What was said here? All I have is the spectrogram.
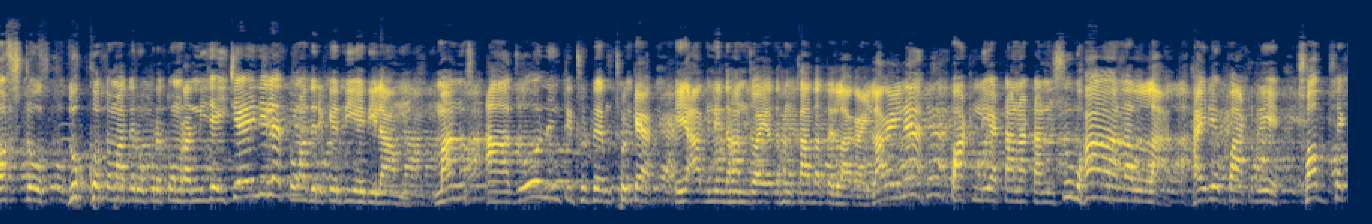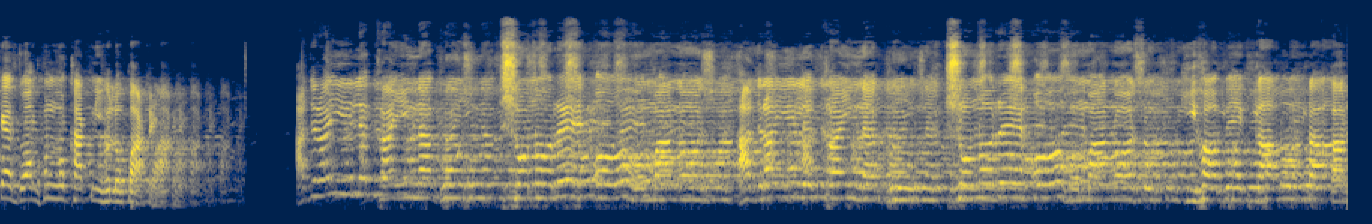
কষ্ট, দুঃখ তোমাদের উপরে তোমরা নিজেই চেয়ে নিলে, তোমাদেরকে দিয়ে দিলাম। মানুষ আজও নেংটি ঠুটে ঠুকে এই আগ্নি ধান জয়া ধান কাদাতে লাগাই লাগাই না? পাটলিয়া টানা টানি সুভান আল্লাহ হাইরে পাট রে, সব থেকে জঘন্য খাটনি হলো পাটে। আজরাইল খাই না ঘুষ, শোনো ও মানুষ। আজরাইল খাই না ঘুষ, শোনো ও মানুষ। কি হবে কালো টাকার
